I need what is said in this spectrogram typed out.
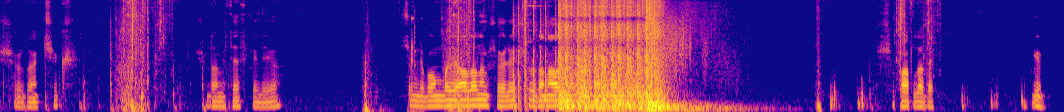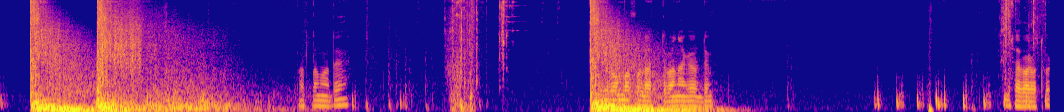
Şuradan çık. Şuradan bir ses geliyor. Şimdi bombayı alalım şöyle şuradan ağzına koyalım bombayı. Şu patladı. Gün. Patlamadı. Bir bomba fırlattı bana gördüm. Bu sefer otur.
